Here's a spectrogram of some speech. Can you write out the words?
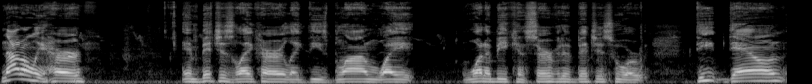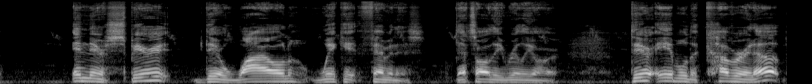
not only her and bitches like her, like these blonde, white, wannabe conservative bitches who are deep down in their spirit, they're wild, wicked feminists. That's all they really are. They're able to cover it up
